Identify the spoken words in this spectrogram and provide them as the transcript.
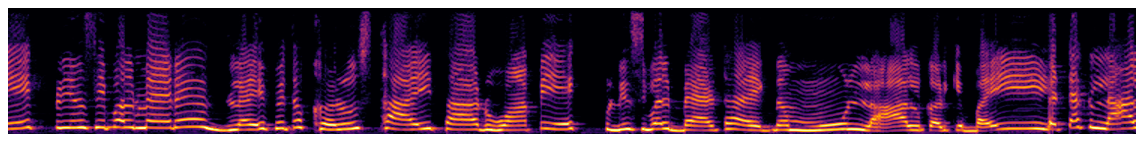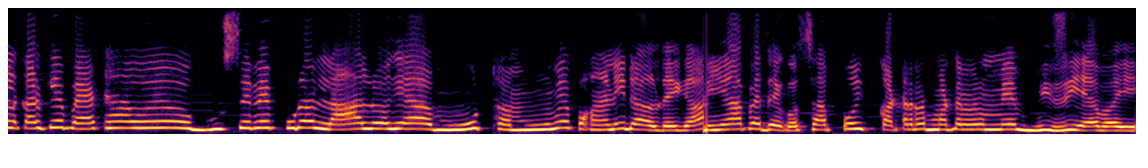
एक प्रिंसिपल मेरे लाइफ में तो खरूस था ही था और वहाँ पे एक प्रिंसिपल बैठा है, एकदम मुँह लाल करके, भाई टक लाल करके बैठा हुए गुस्से में पूरा लाल हो गया, मुँह मुँह में पानी डाल देगा। यहाँ पे देखो, सब कोई कटर मटर में बिज़ी है भाई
